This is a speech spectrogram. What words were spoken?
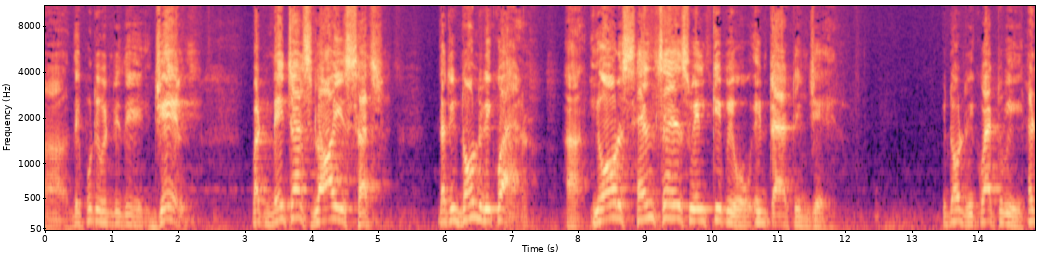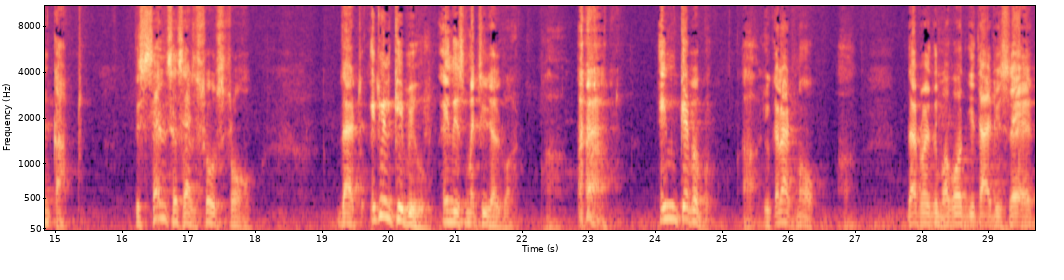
uh, they put you into the jail. But nature's law is such that you don't require, uh, your senses will keep you intact in jail. You don't require to be handcuffed. The senses are so strong that it will keep you in this material world. Uh, incapable. Uh, you cannot move. That was the Bhagavad Gita it is said,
